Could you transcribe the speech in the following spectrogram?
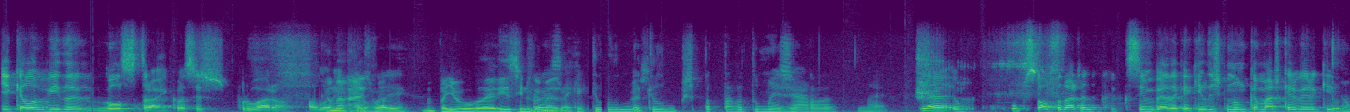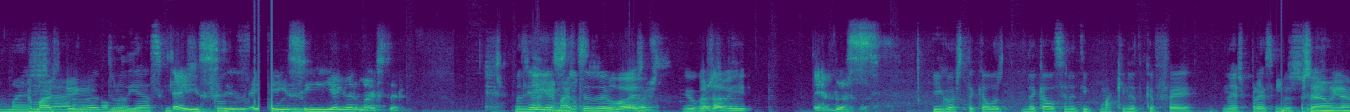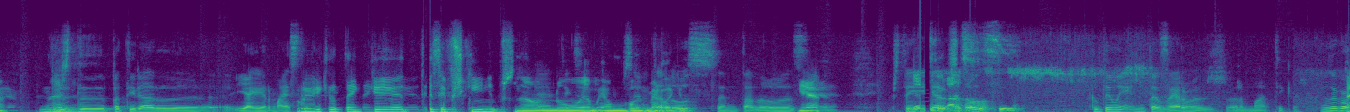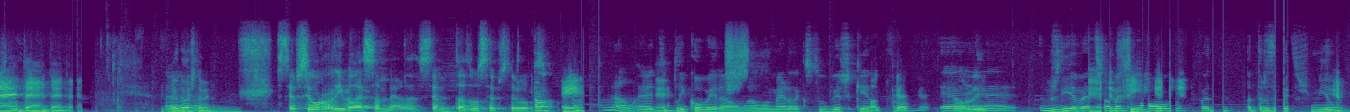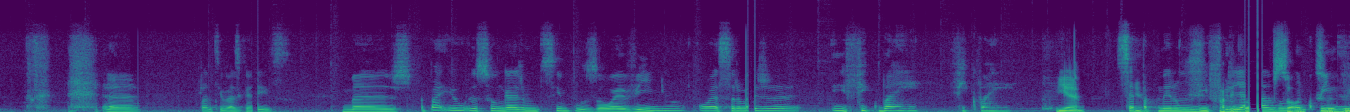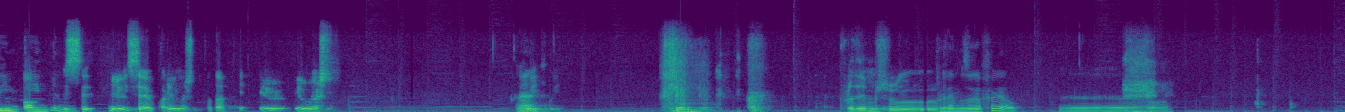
E aquela bebida Gold Strike, vocês provaram alguma vez? mais, Provei. Me apanhou o baleia disso e nunca mais. É que aquilo, aquilo espatava-te uma jarda, não é? Não, eu- o pessoal, toda a gente que, que se embeda com aquilo diz que nunca mais quer ver aquilo. Uma Nunca mais jarda, tenho- tu no dia a seguir. É isso, é isso e Jägermeister. Mas É, Jägermeister eu vais- gosto. Eu gosto. já vi. É doce. E gosto daquela, daquela cena tipo máquina de café, não é expresso, mas, Impressão, yeah. Mas de, para tirar uh, Jägermeister. Porque aquilo tem que, tem que ser fresquinho, porque senão É, não é, é um é bolo de merda. muito aquilo. doce, é muito doce. Yeah. É. Mas tem, É, é, lá, aquilo tem muitas ervas aromáticas. Mas eu gosto. Tem, tem, tem. tem. Eu gosto também. Ah, deve ser horrível essa merda. Se é muito doce, deve ser horrível. É, Não, é tipo licobeirão, é uma merda que se tu vês quente, Ok, é, é horrível. os diabetes É, só fica. logo para, para 300 mil. É. Ah, pronto, e basicamente é isso. Mas epá, eu, eu sou um gajo muito simples, ou é vinho ou é cerveja e fico bem, fico bem. yeah. Se é É. para comer um bife grelhado, um copinho de vinho Oh, tinto. isso, é- Eu- isso é agora, eu- mas toda- Eu, eu gosto. Hã? Ui? Perdemos o. Perdemos o Rafael. Ah,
